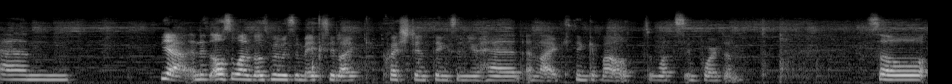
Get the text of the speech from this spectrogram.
and yeah, and it's also one of those movies that makes you like question things in your head and like think about what's important. So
